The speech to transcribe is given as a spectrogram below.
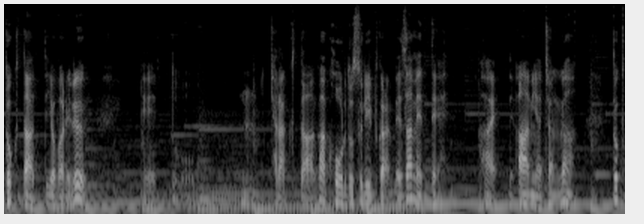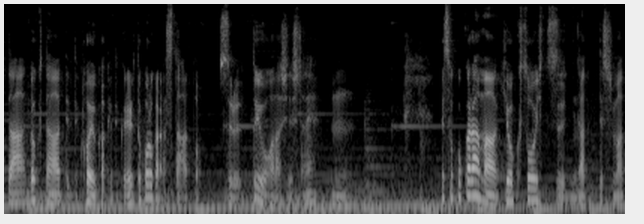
ドクターって呼ばれる、えー、っと、うん、キャラクターがコールドスリープから目覚めて、はい。で、アーミヤちゃんが、ドクター、ドクターって言って声をかけてくれるところからスタートするというお話でしたね。うん。で、そこからまあ記憶喪失になってしまっ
